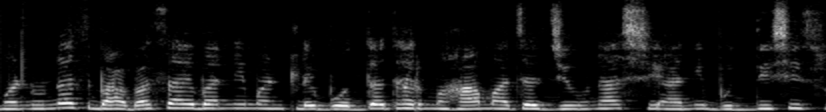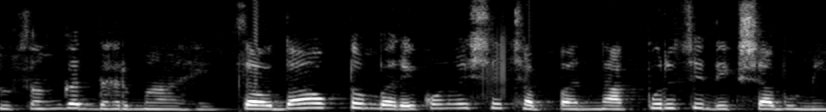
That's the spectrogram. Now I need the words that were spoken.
म्हणूनच बाबासाहेबांनी म्हटले बौद्ध धर्म हा माझ्या जीवनाशी आणि बुद्धीशी सुसंगत धर्म आहे. चौदा ऑक्टोबर एकोणीसशे छप्पन नागपूरची दीक्षाभूमी.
